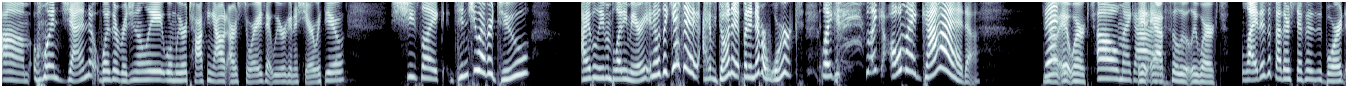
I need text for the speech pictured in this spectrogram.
Um when Jen was originally when we were talking out our stories that we were going to share with you, she's like, "Didn't you ever do I believe in Bloody Mary. And I was like, yes, I, I've done it, but it never worked. Like, like, oh my God. That, no, it worked. Oh my God. It absolutely worked. Light as a feather, stiff as a board.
